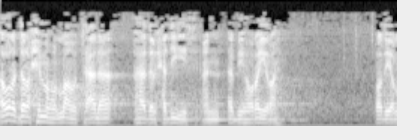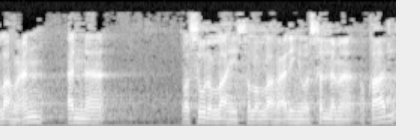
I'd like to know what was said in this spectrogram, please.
أورد رحمه الله تعالى هذا الحديث عن أبي هريرة رضي الله عنه أن رسول الله صلى الله عليه وسلم قال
